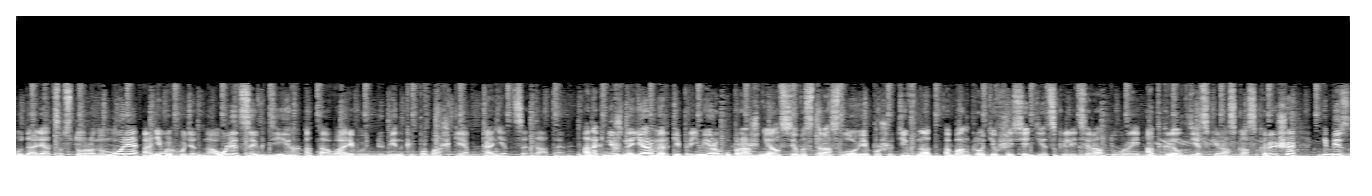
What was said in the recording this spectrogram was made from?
удаляться в сторону моря, они выходят на улицы, где их отоваривают дубинкой по башке». Конец цитаты. А на книжной ярмарке премьер упражнялся в острословии, пошутив над обанкротившейся детской литературой. Открыл детский рассказ «Крыша» и без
